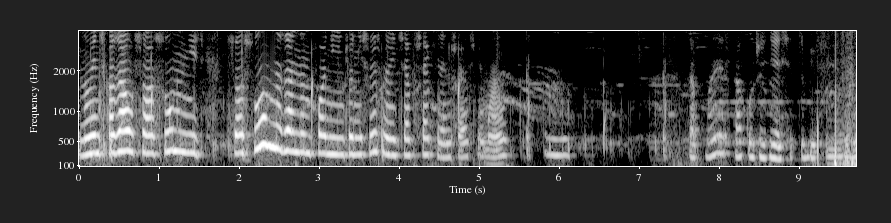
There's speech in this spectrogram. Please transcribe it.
Ну він сказав, що шум, ні- що шум на задньому фоні нічого не слышно, і це все крінж, що я знімаю. Так, моя стак уже 10, тобі поможу.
